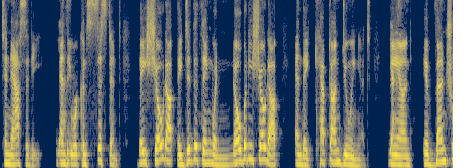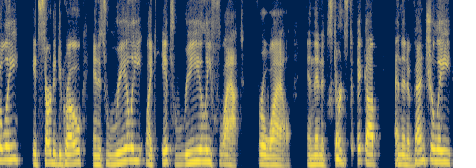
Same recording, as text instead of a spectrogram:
tenacity yes. and they were consistent. They showed up, they did the thing when nobody showed up and they kept on doing it. Yes. And eventually it started to grow and it's really like it's really flat for a while. And then it hmm. starts to pick up. And then eventually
